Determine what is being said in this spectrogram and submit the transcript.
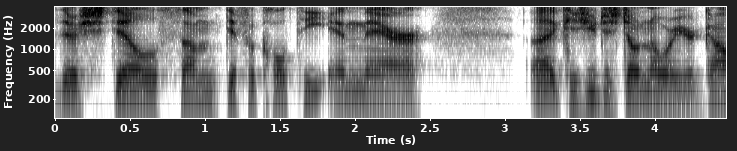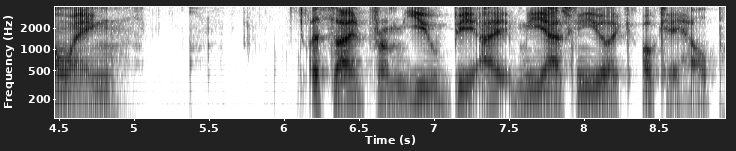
there's still some difficulty in there because you just don't know where you're going. Aside from you be I, me asking you like, okay, help.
